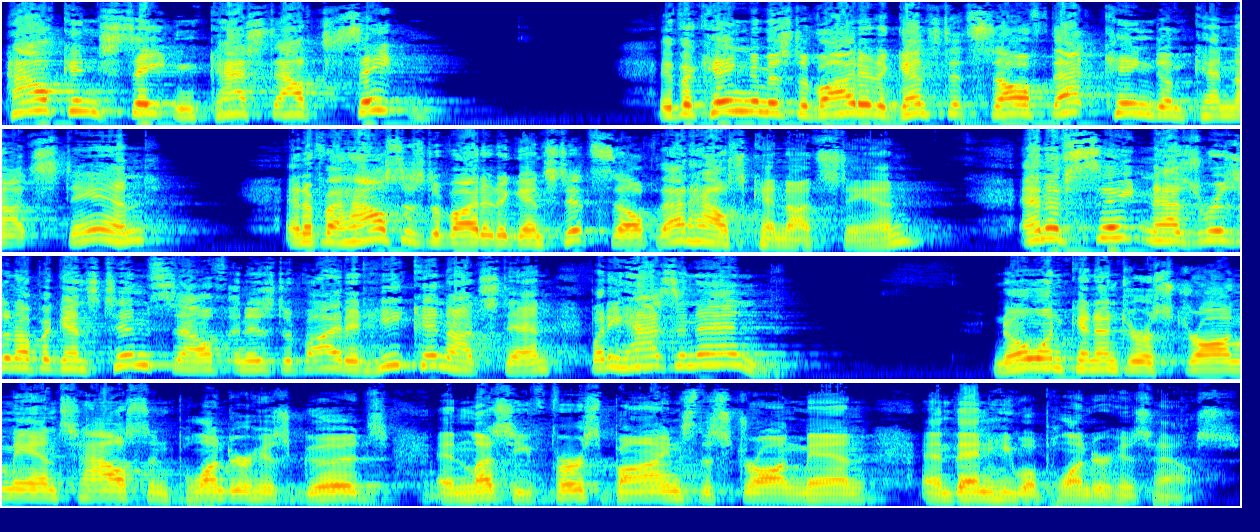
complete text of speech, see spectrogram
how can Satan cast out Satan? If a kingdom is divided against itself, that kingdom cannot stand. And if a house is divided against itself, that house cannot stand. And if Satan has risen up against himself and is divided, he cannot stand, but he has an end. No one can enter a strong man's house and plunder his goods unless he first binds the strong man and then he will plunder his house.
